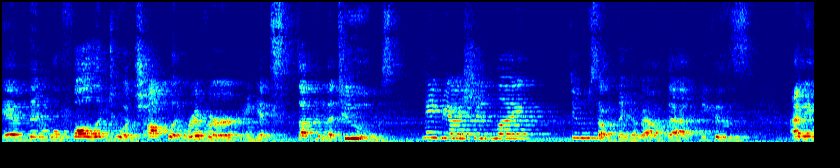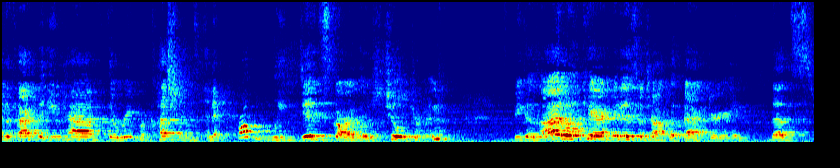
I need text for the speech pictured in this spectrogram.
and then we'll fall into a chocolate river and get stuck in the tubes, maybe I should like do something about that because I mean the fact that you have the repercussions and it probably did scar those children. Because I don't care if it is a chocolate factory. That's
